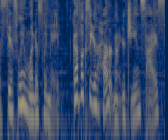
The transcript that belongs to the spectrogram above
fearfully and wonderfully made. God looks at your heart, not your jean size.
